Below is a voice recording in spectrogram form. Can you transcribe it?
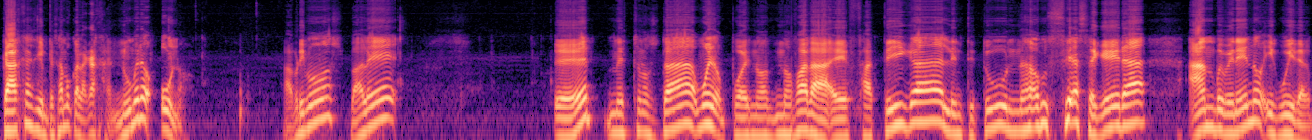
cajas y empezamos con la caja número 1. Abrimos, ¿vale? Eh, esto nos da... Bueno, pues nos, va a dar eh, fatiga, lentitud, náusea, ceguera, hambre, veneno y wither.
